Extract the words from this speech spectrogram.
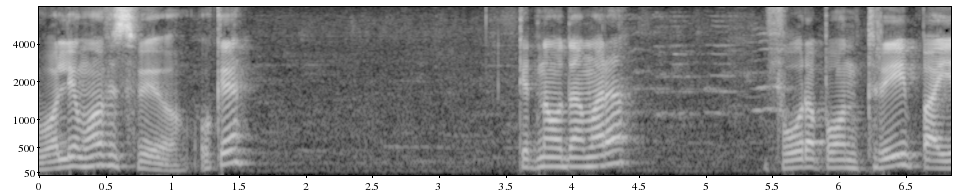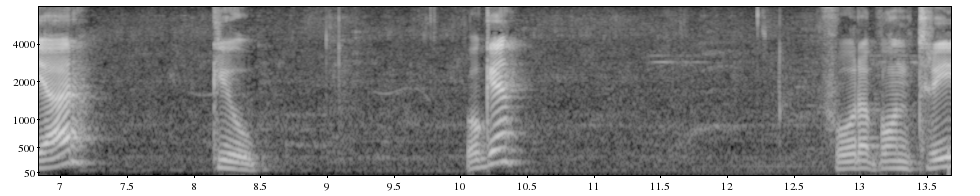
volume of sphere, okay? कितना होता है हमारा? Four upon three pi R cube, okay? Four upon three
